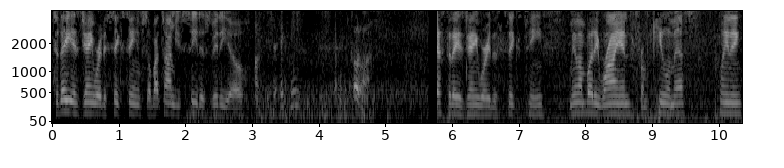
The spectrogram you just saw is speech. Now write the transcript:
today is January the 16th, so by the time you see this video, Is it 16? Hold on. Yes, today is January the 16th. Me and my buddy Ryan from QMS Cleaning,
